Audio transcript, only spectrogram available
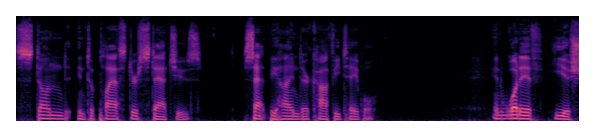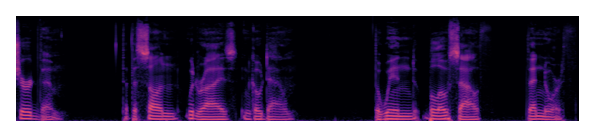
stunned into plaster statues, sat behind their coffee table? And what if he assured them that the sun would rise and go down, the wind blow south, then north,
